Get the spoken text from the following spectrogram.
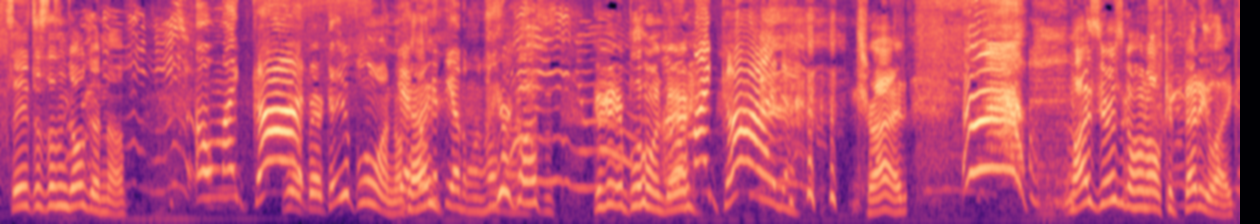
See, it just doesn't go good enough. Oh my Here, God! Bear, get your blue one, okay? Yeah, go get the other one. Hold your on. glasses. Go get your blue one, Bear. Oh my God! Tried. Ah! Why is yours going all confetti like?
